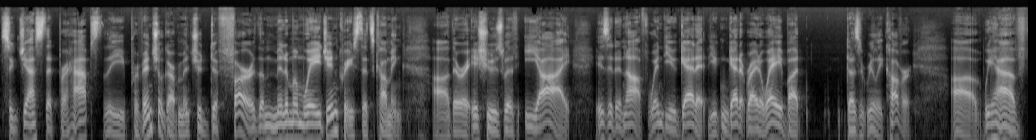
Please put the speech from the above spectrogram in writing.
suggest that perhaps the provincial government should defer the minimum wage increase that's coming. Uh, there are issues with EI. Is it enough? When do you get it? You can get it right away, but does it really cover? Uh, we have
